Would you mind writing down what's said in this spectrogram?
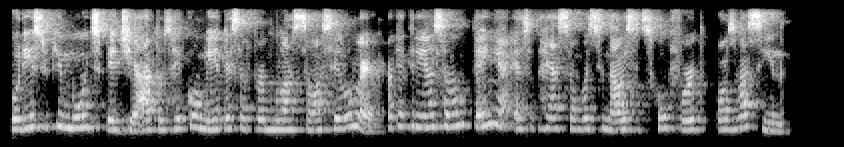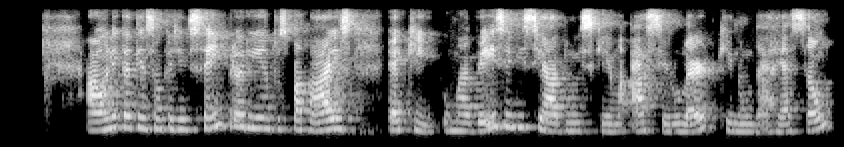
Por isso que muitos pediatras recomendam essa formulação acelular, para que a criança não tenha essa reação vacinal, esse desconforto pós-vacina. A única atenção que a gente sempre orienta os papais é que, uma vez iniciado um esquema acelular, que não dá reação,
